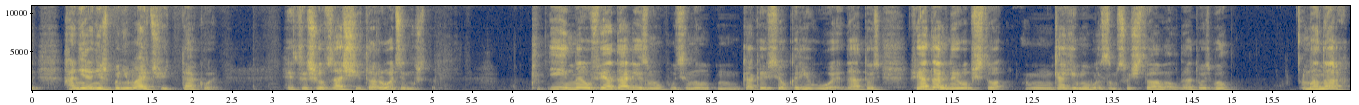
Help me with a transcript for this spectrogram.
они, они же понимают, что это такое. Это что, защита Родины, что ли? И неофеодализм у Путина, он, как и все, кривое. Да? То есть, феодальное общество каким образом существовало? Да? То есть, был монарх,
